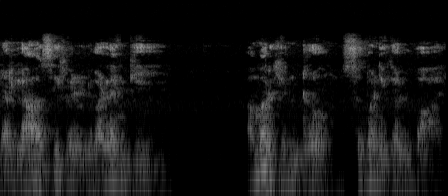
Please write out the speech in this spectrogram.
நல்லாசிகள் வழங்கி அமர்கின்றோம் சுப நிகழ்வாய்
